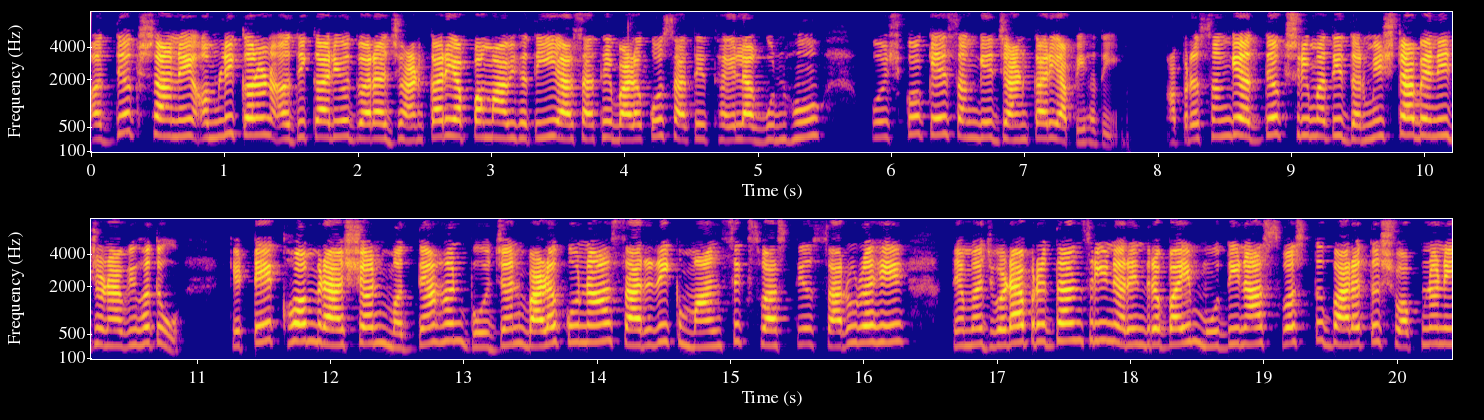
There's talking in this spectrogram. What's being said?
અધ્યક્ષાને અમલીકરણ અધિકારીઓ દ્વારા જાણકારી આપવામાં આવી હતી. આ સાથે બાળકો સાથે થયેલા ગુન્હો પોસ્કો કેસ અંગે જાણકારી આપી હતી. આ પ્રસંગે અધ્યક્ષ શ્રીમતી ધર્મિષ્ઠાબેને જણાવ્યું હતું કે ટેક હોમ રાશન, મધ્યાહન ભોજન બાળકોના શારીરિક, માનસિક સ્વાસ્થ્ય સારું રહે. તેમજ વડાપ્રધાન શ્રી નરેન્દ્રભાઈ મોદીના સ્વસ્થ ભારત સ્વપ્નને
